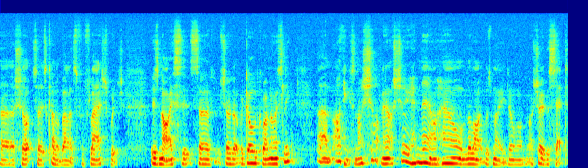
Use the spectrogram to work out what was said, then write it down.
uh, shot, so it's colour balance for flash, which is nice. It's uh, showed up the gold quite nicely. Um, I think it's a nice shot. Now I'll show you now how the light was made. I'll, I'll show you the set.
